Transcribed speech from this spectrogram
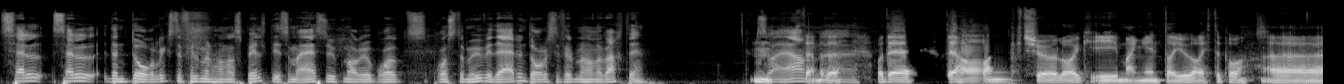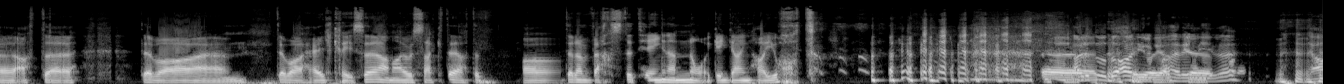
selv, selv den dårligste filmen han har spilt i, som er Super Mario Bros. Bros. The Movie, det er den dårligste filmen han har vært i. Mm, Så er han stemmer det. eh, Og det, det har han sagt sjøl òg i mange intervjuer etterpå. Uh, at uh, det var um, Det var helt krise. Han har jo sagt det at det, var, det er den verste tingen han noen gang har gjort. Er det noe du angrer på her i livet? Ja,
